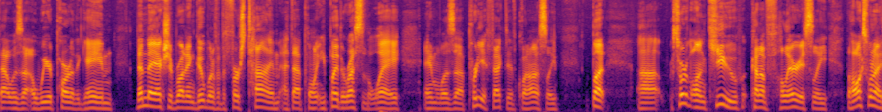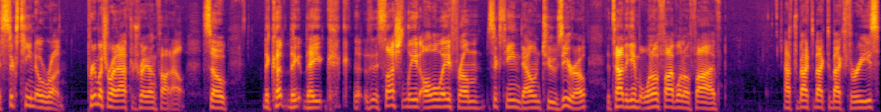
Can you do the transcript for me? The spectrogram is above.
that was a, weird part of the game. Then they actually brought in Goodwin for the first time at that point. He played the rest of the way and was uh, pretty effective, quite honestly. But uh, sort of on cue, kind of hilariously, the Hawks went on a 16-0 run, pretty much right after Trae Young fouled out. So they cut they, they, they slashed the lead all the way from 16 down to zero. They tied the game at 105 105 after back to back to back threes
